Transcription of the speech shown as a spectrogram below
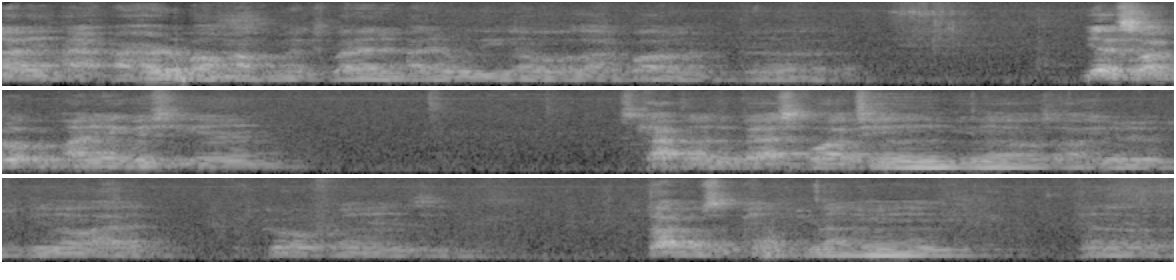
I didn't. I, I heard about Malcolm X, but I didn't. I didn't really know a lot about him. Uh, yeah, so I grew up in Pontiac, Michigan. Was captain of the basketball team. You know, I was out here. You know, I had girlfriends and thought I was a pimp. You know what I mean? And uh,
